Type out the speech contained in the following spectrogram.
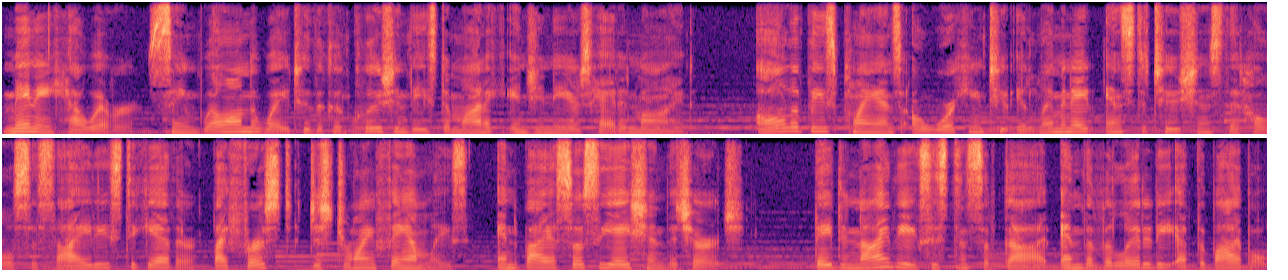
Many, however, seem well on the way to the conclusion these demonic engineers had in mind. All of these plans are working to eliminate institutions that hold societies together by first destroying families and by association the church. They deny the existence of God and the validity of the Bible,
